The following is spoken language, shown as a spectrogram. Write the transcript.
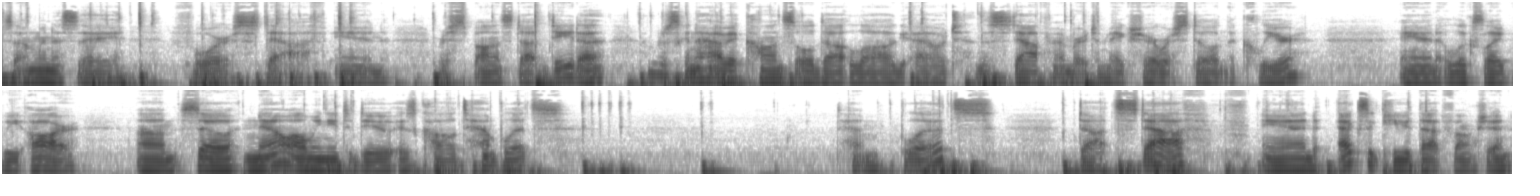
So I'm going to say for staff in response.data, I'm just going to have it console.log out the staff member to make sure we're still in the clear. And it looks like we are. Um, so now all we need to do is call templates templates dot staff and execute that function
